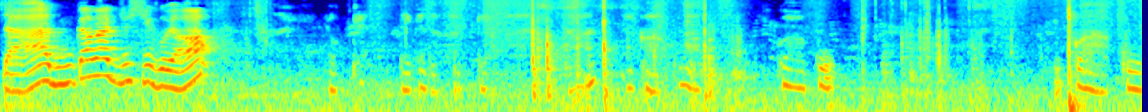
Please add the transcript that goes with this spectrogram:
자 눈 감아주시고요. 이렇게 네개 나갈게요. 자 이거 하고 이거 하고 이거 하고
